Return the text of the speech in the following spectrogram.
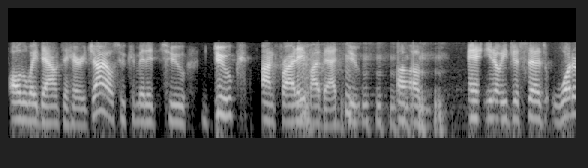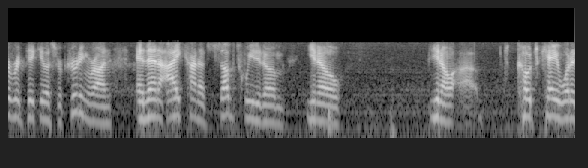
all the way down to Harry Giles, who committed to Duke on Friday. My bad, Duke. Um, and you know, he just says, "What a ridiculous recruiting run." And then I kind of subtweeted him, you know, you know. Uh, Coach K, what a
